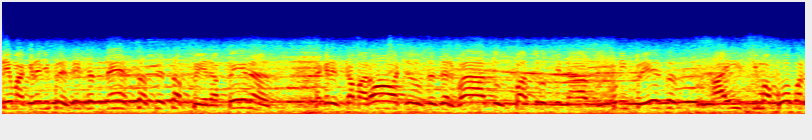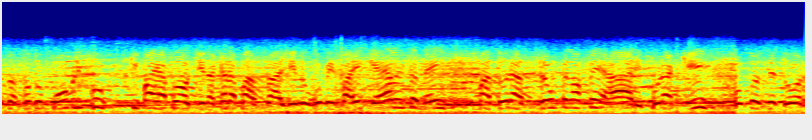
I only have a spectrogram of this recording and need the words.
tem uma grande presença nesta sexta-feira. Apenas aqueles camarotes, os reservados, patrocinados por empresas. Aí sim uma boa participação do público que vai aplaudir a cada passagem do Rubens Barrichello e também uma adoração pela Ferrari. Por aqui, o torcedor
